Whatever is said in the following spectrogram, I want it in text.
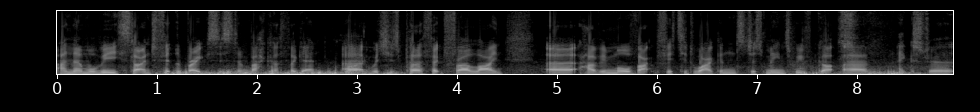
and then we'll be starting to fit the brake system back up again, uh, which is perfect for our line. Uh, having more vac-fitted wagons just means we've got um, extra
